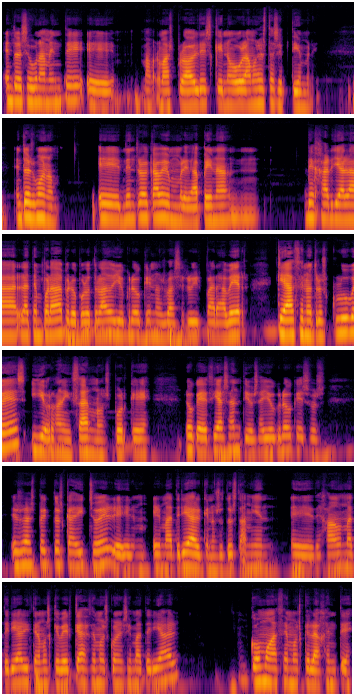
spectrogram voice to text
Entonces seguramente lo más probable es que no volvamos hasta septiembre. Entonces, bueno, dentro de cabe, hombre, da pena dejar ya la, la, temporada, pero por otro lado yo creo que nos va a servir para ver qué hacen otros clubes y organizarnos, porque lo que decía Santi, o sea, yo creo que esos, esos aspectos que ha dicho él, el, el material, que nosotros también eh, dejamos material y tenemos que ver qué hacemos con ese material, cómo hacemos que la gente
